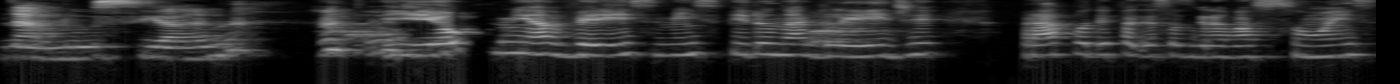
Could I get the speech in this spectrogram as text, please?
na Luciana. E eu, por minha vez, me inspiro na Gleide para poder fazer essas gravações.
